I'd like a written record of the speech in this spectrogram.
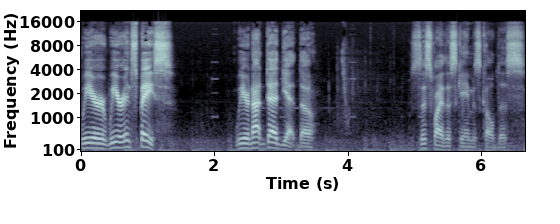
We are, we are in space. We are not dead yet, though. Is this why this game is called this?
